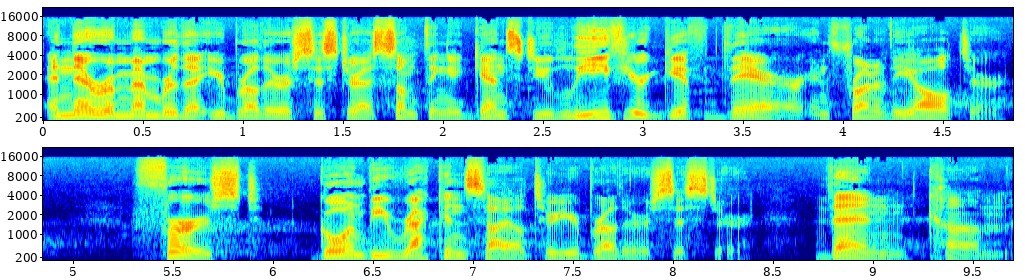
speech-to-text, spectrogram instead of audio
and there remember that your brother or sister has something against you, leave your gift there in front of the altar. First, go and be reconciled to your brother or sister. Then come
